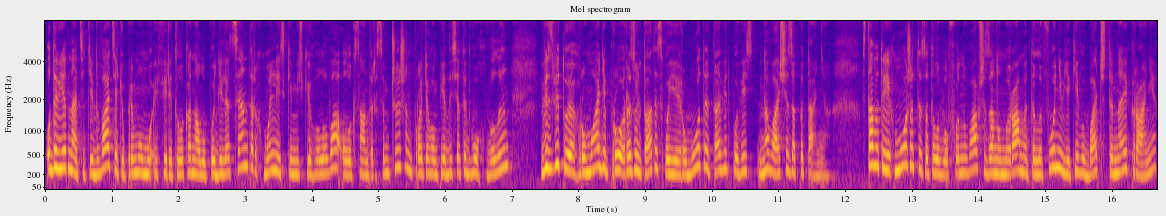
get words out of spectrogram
О 19.20 у прямому ефірі телеканалу Поділля Центр Хмельницький міський голова Олександр Семчишин протягом 52 хвилин відзвітує громаді про результати своєї роботи та відповість на ваші запитання. Ставити їх можете, зателефонувавши за номерами телефонів, які ви бачите на екрані.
